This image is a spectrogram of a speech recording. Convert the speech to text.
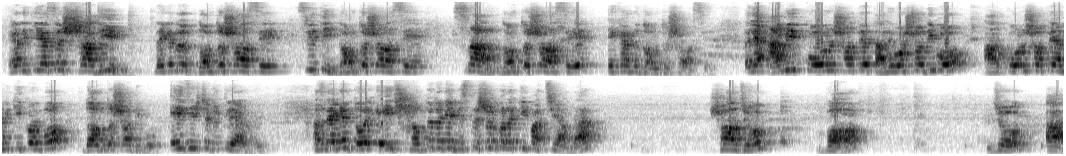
এখানে কি আছে? স্বাধীন। দেখেন তো দন্তস্ব আছে, স্মৃতি দন্তস্ব আছে স্নান, দন্তস্ব আছে, এখানে দন্তস্ব আছে। তাহলে আমি কোন সাথে তালিবর্ষ দিব আর কোন সাথে আমি কি করব? দন্তস্ব দিব। এই জিনিসটা একটু ক্লিয়ার হই আচ্ছা দেখেন তো, এই শব্দটাকে বিশ্লেষণ করলে কি পাচ্ছি আমরা? সযোগ ব যোগ আ।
